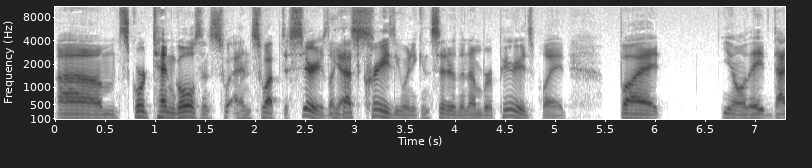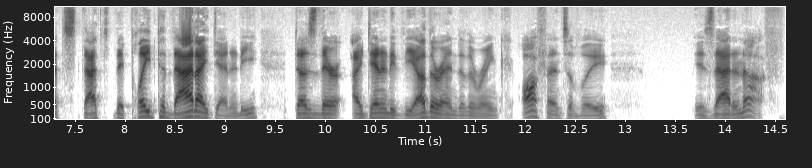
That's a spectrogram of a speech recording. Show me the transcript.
Um, scored ten goals and sw- and swept a series. Like that's crazy when you consider the number of periods played. But you know they that's that's they played to that identity. Does their identity the other end of the rink offensively? Is that enough?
